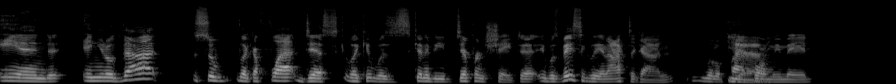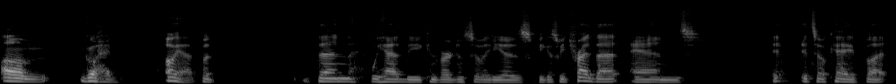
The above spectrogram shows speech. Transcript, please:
and and you know that so like a flat disc like it was going to be different shaped. It it was basically an octagon little Yeah. platform we made. Um go ahead. Oh yeah, but then we had the convergence of ideas because we tried that and it, it's okay, but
